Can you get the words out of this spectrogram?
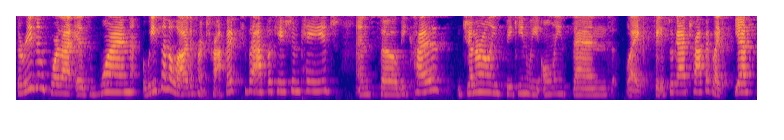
The reason for that is one, we send a lot of different traffic to the application page. And so, because generally speaking, we only send like Facebook ad traffic, like, yes,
